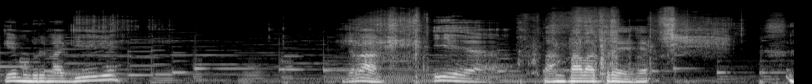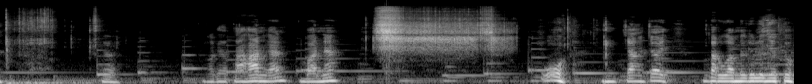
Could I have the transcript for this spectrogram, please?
Oke mundurin lagi. Jalan. Iya. Tanpa baterai kita tahan kan bannya. Wow, kencang coy. Ntar gua ambil dulunya tuh.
